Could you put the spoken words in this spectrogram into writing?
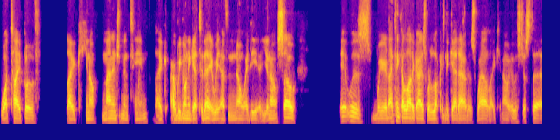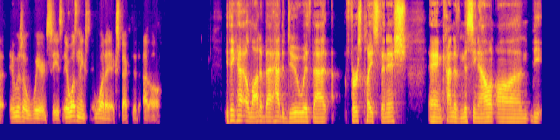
what type of like you know management team like are we going to get today? We have no idea you know? So it was weird. I think a lot of guys were looking to get out as well like you know it was just a it was a weird season. It wasn't ex- what i expected at all. You think a lot of that had to do with that first place finish and kind of missing out on the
